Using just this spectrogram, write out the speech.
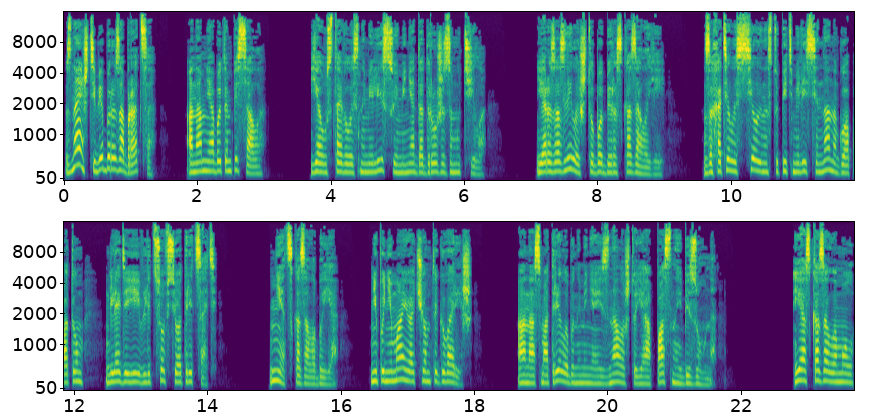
Знаешь, тебе бы разобраться. Она мне об этом писала. Я уставилась на Мелиссу, и меня до дрожи замутило. Я разозлилась, что Бобби рассказала ей. Захотелось силой наступить Мелиссе на ногу, а потом, глядя ей в лицо, все отрицать. «Нет», — сказала бы я, — «не понимаю, о чем ты говоришь». Она смотрела бы на меня и знала, что я опасна и безумна. Я сказала, мол,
